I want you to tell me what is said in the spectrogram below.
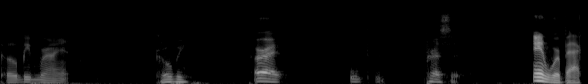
Kobe Bryant. Kobe. All right. Press it. And we're back.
